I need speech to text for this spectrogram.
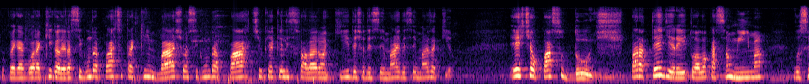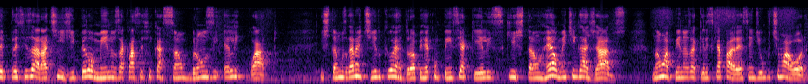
Vou pegar agora aqui, galera. A segunda parte está aqui embaixo. A segunda parte, o que é que eles falaram aqui? Deixa eu descer mais, descer mais aqui. Ó. Este é o passo 2. Para ter direito à alocação mínima, você precisará atingir pelo menos a classificação bronze L4. Estamos garantindo que o airdrop recompense aqueles que estão realmente engajados, não apenas aqueles que aparecem de última hora.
